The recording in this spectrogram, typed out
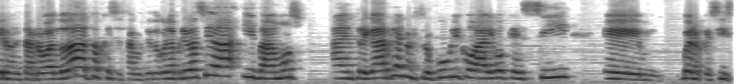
que nos está robando datos, que se está metiendo con la privacidad y vamos a entregarle a nuestro público algo que sí, eh, bueno, que sí,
